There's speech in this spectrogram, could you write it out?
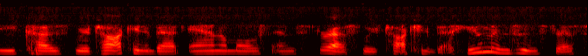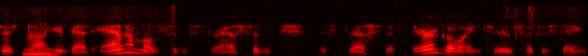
because we're talking about animals and stress. We're talking about humans and stress. We're right. talking about animals and stress and the stress that they're going through for the same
